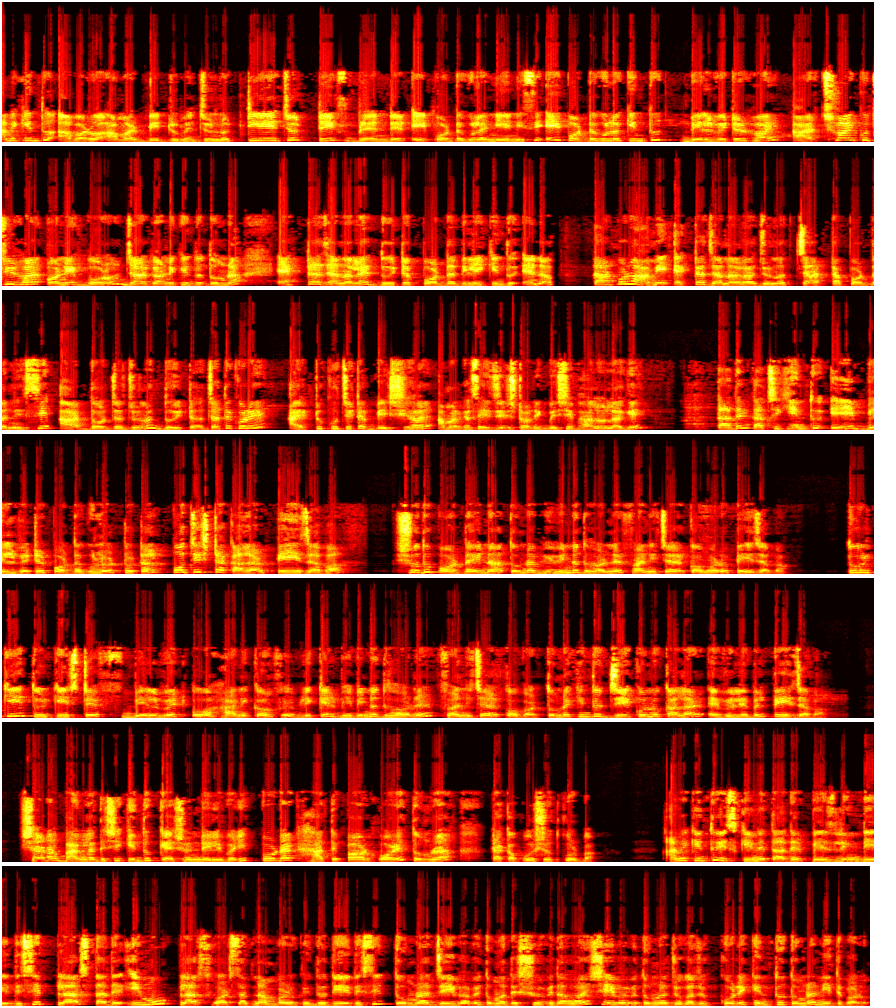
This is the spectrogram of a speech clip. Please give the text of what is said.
আমি কিন্তু আবারও আমার বেডরুমের জন্য টিএইচও টেক্স ব্র্যান্ডের এই পর্দাগুলো নিয়ে নিছি। এই পর্দাগুলো কিন্তু ভেলভেটের হয় আর ছয় কুচির হয়, অনেক বড়, যার কারণে কিন্তু তোমরা একটা জানালায় দুইটা পর্দা দিলেই কিন্তু এনাফ তারপরও আমি একটা জানালার জন্য চারটা পর্দা নিছি আর দরজার জন্য দুইটা। যাতে করে আরেকটু কুচিটা বেশি হয়, আমার কাছে এই জিনিসটা অনেক বেশি ভালো লাগে। তাদের কাছে কিন্তু এই বেলভেটের পর্দাগুলোর টোটাল পঁচিশটা কালার পেয়ে যাবা। শুধু পর্দাই না, তোমরা বিভিন্ন ধরনের ফার্নিচারের কভারও পেয়ে যাবা। তুর্কি তুর্কি স্টেফ বেলভেট ও হানিকম ফেব্রিকের বিভিন্ন ধরনের ফার্নিচার কভার তোমরা কিন্তু যে কোনো কালার অ্যাভেলেবেল পেয়ে যাবা। সারা বাংলাদেশে কিন্তু ক্যাশ অন ডেলিভারি প্রোডাক্ট হাতে পাওয়ার পরে তোমরা টাকা পরিশোধ করবা। আমি কিন্তু স্ক্রিনে তাদের পেজ লিংক দিয়ে দিছি প্লাস তাদের ইমো প্লাস হোয়াটসঅ্যাপ নাম্বারও কিন্তু দিয়ে দিছি। তোমরা যেইভাবে তোমাদের সুবিধা হয়, সেইভাবে তোমরা যোগাযোগ করে কিন্তু তোমরা নিতে পারো।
